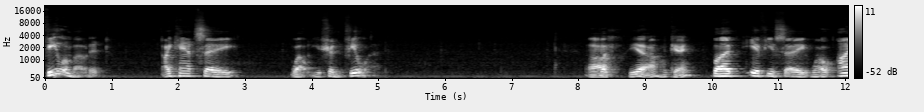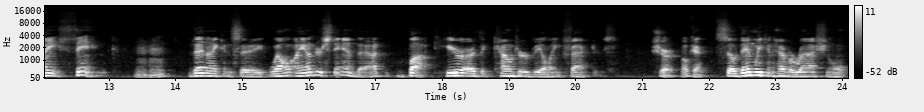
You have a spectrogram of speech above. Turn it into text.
feel about it, I can't say, well, you shouldn't feel that. Uh, But- yeah. Okay. But if you say, well, I think, Mm-hmm. then I can say, well, I understand that, but here are the countervailing factors. Sure. Okay. So then we can have a rational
